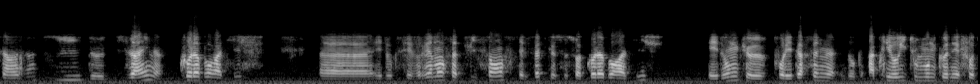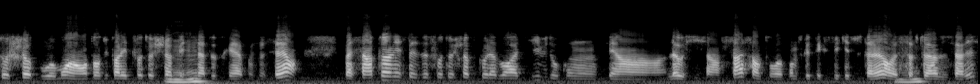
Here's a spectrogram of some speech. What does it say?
c'est un outil de design collaboratif. et donc, c'est vraiment sa puissance, c'est le fait que ce soit collaboratif et donc, euh, pour les personnes, donc a priori tout le monde connaît Photoshop ou au moins a entendu parler de Photoshop et mhm. sait à peu près à quoi ça sert. Bah, c'est un peu un espèce de Photoshop collaboratif. Donc, on c'est un, là aussi c'est un SaaS hein, pour reprendre ce que tu expliquais tout à l'heure, mhm. software de service.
